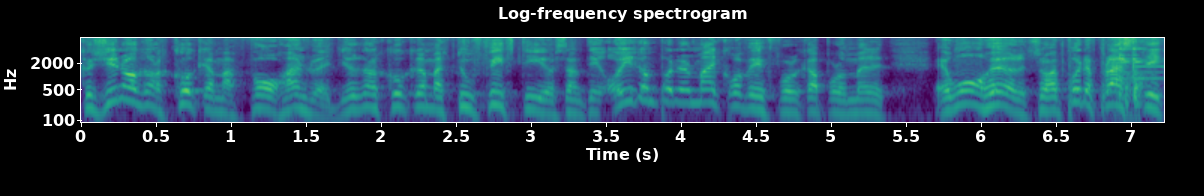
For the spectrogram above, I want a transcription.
Because you're not going to cook them at 400. You're going to cook them at 250 or something. Or you can put it in the microwave for a couple of minutes. It won't hurt. So I put a plastic,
